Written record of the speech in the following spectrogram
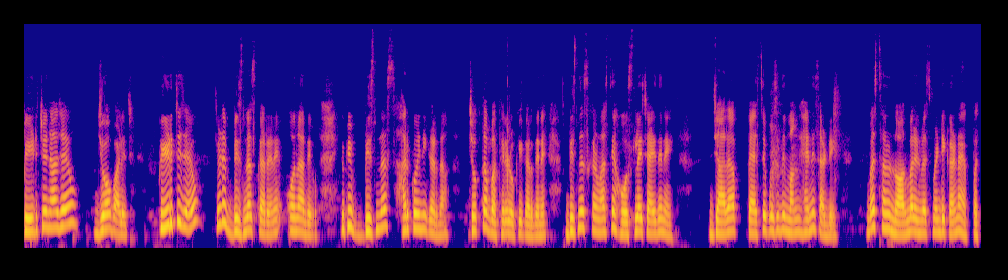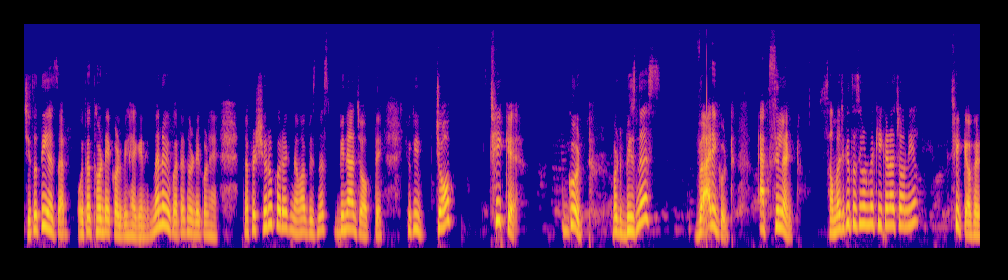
ਪੀੜ 'ਚ ਨਾ ਜਾਇਓ ਜੋਬ ਵਾਲੇ 'ਚ। ਪੀੜ 'ਚ ਜਾਇਓ, ਜਿਹੜੇ ਬਿਜ਼ਨਸ ਕਰ ਰਹੇ ਨੇ, ਉਹਨਾਂ ਦੇ ਵੱਲ। ਕਿਉਂਕਿ ਬਿਜ਼ਨਸ ਹਰ ਕੋਈ ਨਹੀਂ ਕਰਦਾ। ਜੋਬ ਤਾਂ ਬਥੇਰੇ ਲੋਕੀ ਕਰਦੇ ਨੇ। ਬਿਜ਼ਨਸ ਕਰਨ ਵਾਸਤੇ ਹੌਸਲੇ ਚਾਹੀਦੇ ਨੇ। ਜ਼ਿਆਦਾ ਪੈਸੇ ਪੂਸੇ ਦੀ ਮੰਗ ਹੈ ਨਹੀਂ ਸਾਡੀ। ਬਸ ਤੁਹਾਨੂੰ ਨਾਰਮਲ ਇਨਵੈਸਟਮੈਂਟ ਹੀ ਕਰਨਾ ਹੈ। 25 ਤੋਂ 30 ਹਜ਼ਾਰ। ਉਹ ਤਾਂ ਤੁਹਾਡੇ ਕੋਲ ਵੀ ਹੈਗੇ ਨੇ। ਮੈਨੂੰ ਵੀ ਪਤਾ ਤੁਹਾਡੇ ਕੋਲ ਹੈ। ਤਾਂ ਫਿਰ ਸ਼ੁਰੂ ਕਰੋ ਇੱਕ ਨਵਾਂ ਬਿਜ਼ਨਸ ਬਿਨਾ ਜੌਬ ਤੇ। ਕਿਉਂਕਿ ਜੌਬ ਠੀਕ ਹੈ। Good but business very good excellent ਸਮਝ ਗਏ ਤੁਸੀਂ ਹੁਣ ਮੈਂ ਕੀ ਕਹਿਣਾ ਚਾਹੁੰਦੀ ਹਾਂ? ਠੀਕ ਹੈ ਫਿਰ।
